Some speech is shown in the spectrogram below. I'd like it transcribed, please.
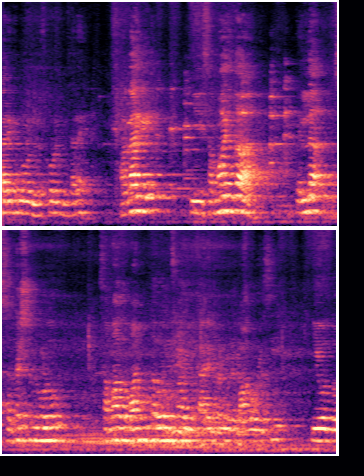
ಕಾರ್ಯಕ್ರಮವನ್ನು ನಡೆಸಿಕೊಂಡಿದ್ದಾರೆ. ಹಾಗಾಗಿ ಈ ಸಮಾಜದ ಎಲ್ಲ ಸದಸ್ಯರುಗಳು, ಸಮಾಜ ಬಾಂಧವರು ಸಹ ಈ ಕಾರ್ಯಕ್ರಮದಲ್ಲಿ ಭಾಗವಹಿಸಿ ಈ ಒಂದು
